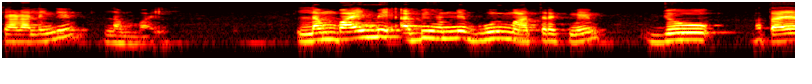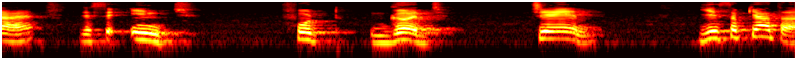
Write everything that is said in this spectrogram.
क्या डालेंगे? लंबाई। लंबाई में अभी हमने भूमि मात्रक में जो बताया है, जैसे इंच, फुट, गज, चेन ये सब क्या था?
